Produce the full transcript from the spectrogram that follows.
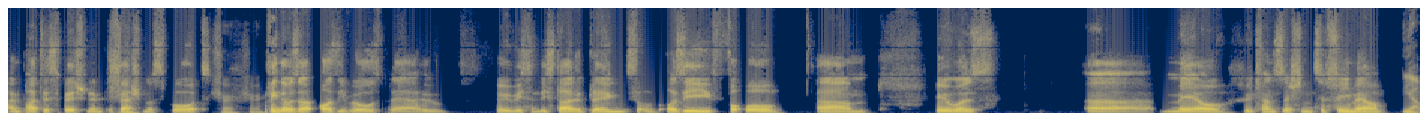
and participation in professional sport. Sure, sure. I think there was a Aussie rules player who who recently started playing sort of Aussie football, um, who was uh, male who transitioned to female. Yeah.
